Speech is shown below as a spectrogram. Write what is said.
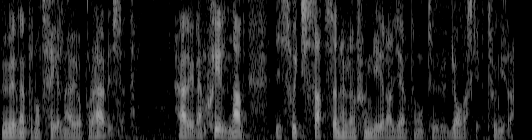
Nu är det inte något fel när jag gör på det här viset. Här är det en skillnad i switch-satsen hur den fungerar gentemot hur JavaScript fungerar.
